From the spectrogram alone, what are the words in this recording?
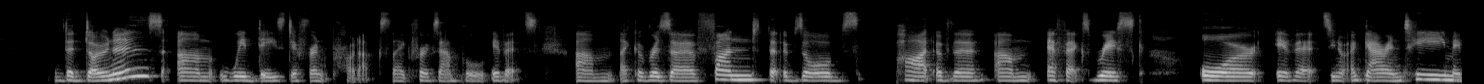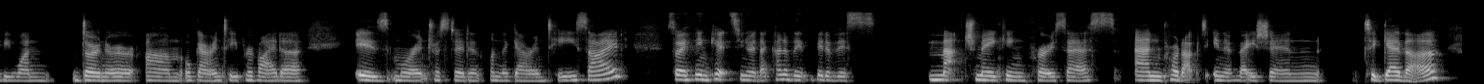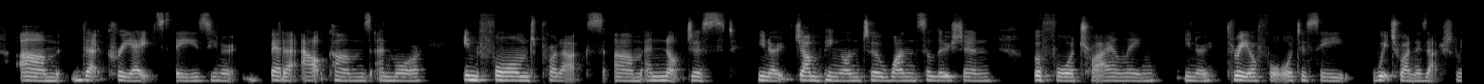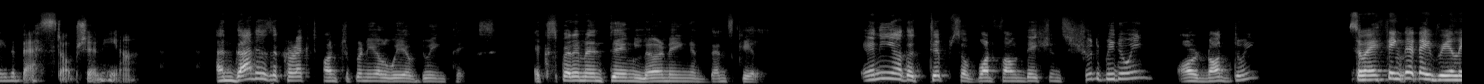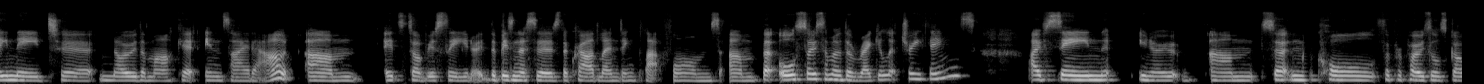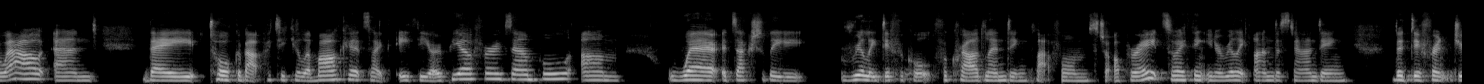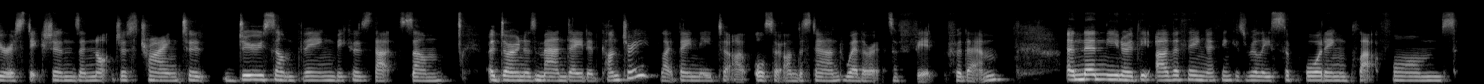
the donors um, with these different products. Like, for example, if it's um, like a reserve fund that absorbs part of the um, FX risk, or if it's you know a guarantee, maybe one donor um, or guarantee provider is more interested in, on the guarantee side. So I think it's you know that kind of a bit of this matchmaking process and product innovation together um, that creates these you know better outcomes and more informed products um, and not just you know jumping onto one solution before trialing you know three or four to see which one is actually the best option here. And that is the correct entrepreneurial way of doing things experimenting learning and then scaling. Any other tips of what foundations should be doing or not doing so I think that they really need to know the market inside out. Um, it's obviously you know the businesses, the crowd lending platforms, um, but also some of the regulatory things. I've seen you know um, certain call for proposals go out and they talk about particular markets like Ethiopia, for example, um, where it's actually really difficult for crowd lending platforms to operate. So I think you know really understanding the different jurisdictions and not just trying to do something because that's um, a donor's mandated country. Like they need to uh, also understand whether it's a fit for them. And then, you know, the other thing I think is really supporting platforms.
